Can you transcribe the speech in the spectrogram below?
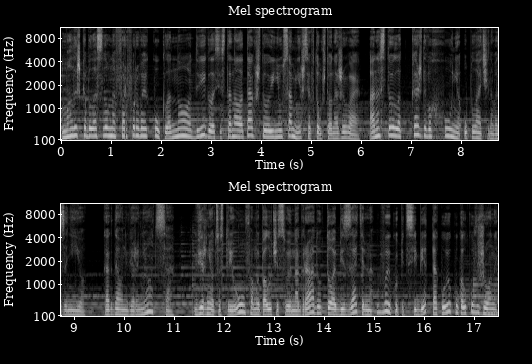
Малышка была словно фарфоровая кукла, но двигалась и стонала так, что и не усомнишься в том, что она живая. Она стоила каждого хуня, уплаченного за нее. Когда он вернется, вернется с триумфом и получит свою награду, то обязательно выкупит себе такую куколку в жены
